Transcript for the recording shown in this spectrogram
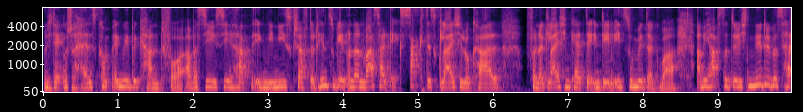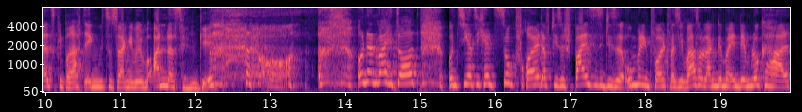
Und ich denke mir schon, hä, das kommt irgendwie bekannt vor. Aber sie, sie hat irgendwie nie es geschafft, dorthin zu gehen. Und dann war es halt exakt das gleiche Lokal von der gleichen Kette, in dem ich zu Mittag war. Aber ich habe es natürlich nicht übers Herz gebracht, irgendwie zu sagen, ich will woanders hingehen. Und dann war ich dort und sie hat sich halt so gefreut auf diese Speise, die sie unbedingt wollte, weil sie war so lange nicht mehr in dem Lokal.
